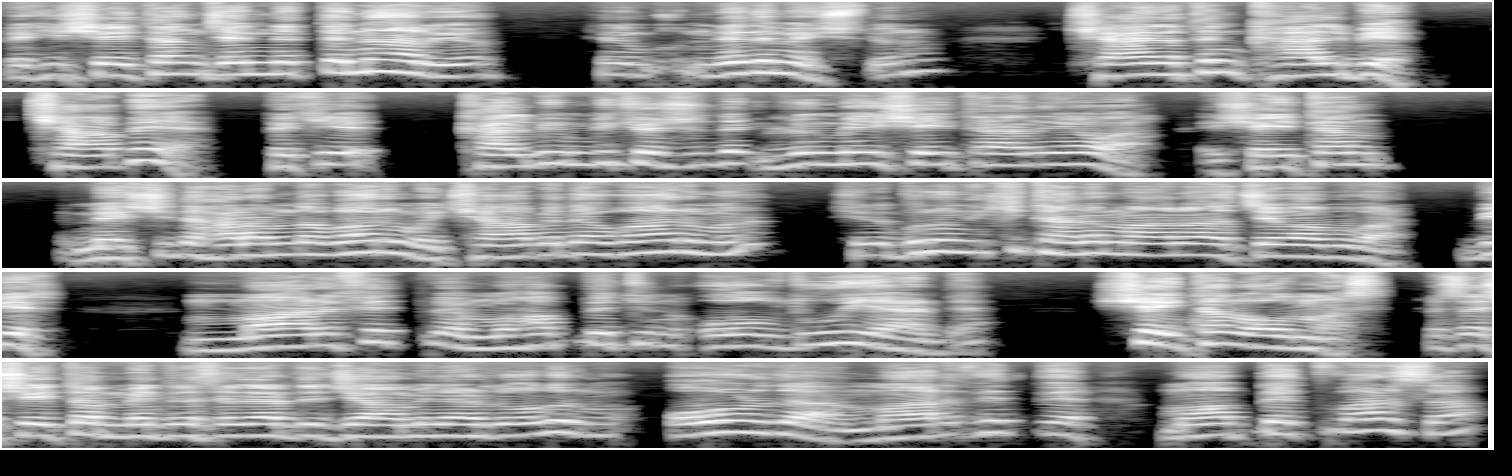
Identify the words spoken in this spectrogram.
Peki şeytan cennette ne arıyor? Şimdi ne demek istiyorum? Kainatın kalbi. Kabe ya. Peki kalbin bir köşesinde lümme-i şeytaniye var. E şeytan Mescid-i Haram'da var mı? Kabe'de var mı? Şimdi bunun iki tane manası cevabı var. Bir, marifet ve muhabbetin olduğu yerde şeytan olmaz. Mesela şeytan medreselerde, camilerde olur mu? Orada marifet ve muhabbet varsa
